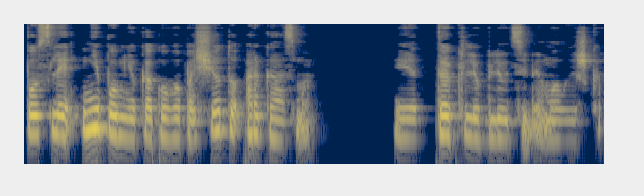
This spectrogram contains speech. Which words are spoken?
после, не помню какого по счету, оргазма. «Я так люблю тебя, малышка!»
